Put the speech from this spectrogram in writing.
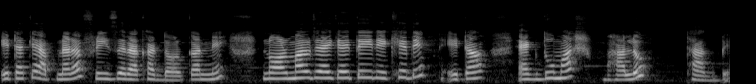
এটাকে আপনারা ফ্রিজে রাখার দরকার নেই। নর্মাল জায়গাতেই রেখে দিন, এটা এক দু মাস ভালো থাকবে।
